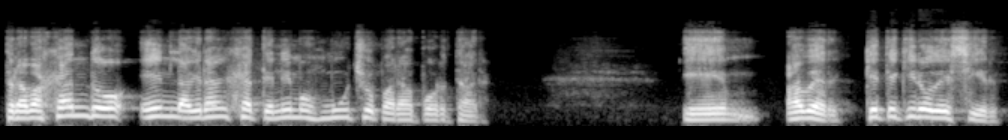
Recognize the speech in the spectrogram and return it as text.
trabajando en la granja tenemos mucho para aportar. Em, a ver, ¿qué te quiero decir?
